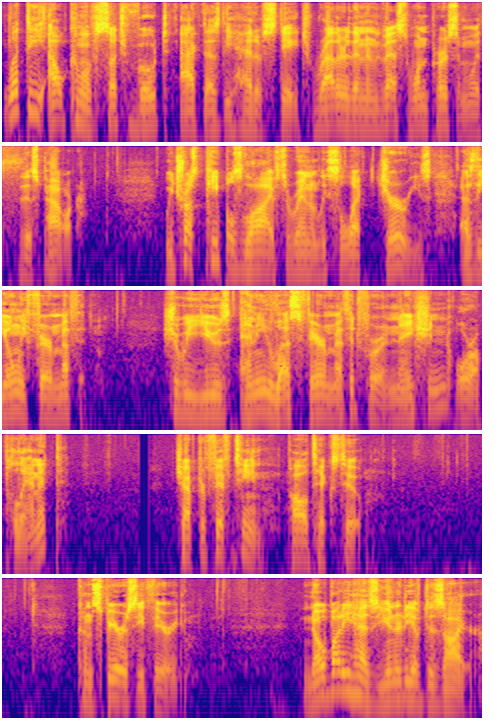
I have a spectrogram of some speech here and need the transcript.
Let the outcome of such vote act as the head of state, rather than invest one person with this power. We trust people's lives to randomly select juries as the only fair method. Should we use any less fair method for a nation or a planet? Chapter 15 Politics 2 Conspiracy Theory Nobody has unity of desire.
